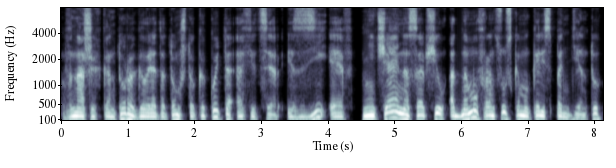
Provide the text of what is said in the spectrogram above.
В наших конторах говорят о том, что какой-то офицер из ЗФ нечаянно сообщил одному французскому корреспонденту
